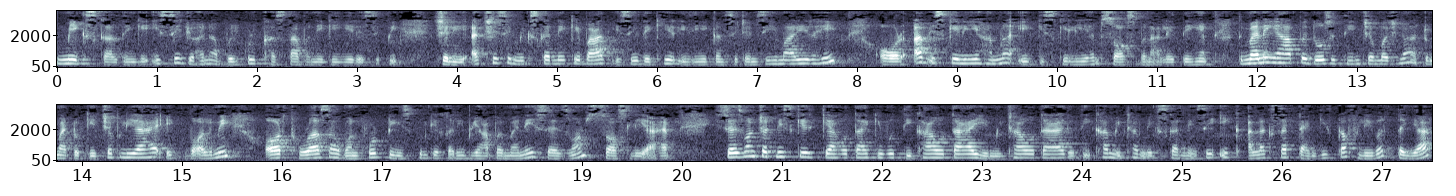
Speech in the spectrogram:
मिक्स कर देंगे। इससे जो है ना, बिल्कुल खस्ता बनेगी ये रेसिपी चलिए, अच्छे से मिक्स करने के बाद इसे देखिए, ये कंसिस्टेंसी हमारी रही। और अब इसके लिए हम ना, एक इसके लिए हम सॉस बना लेते हैं। तो मैंने यहाँ पे दो से तीन चम्मच ना टोमेटो केचप लिया है एक बॉल में, और थोड़ा सा वन फोर्थ टी के करीब यहाँ पर मैंने सेजवान सॉस लिया है। शेजवान चटनी क्या होता है कि वो तीखा होता है, ये मीठा होता है तो तीखा मीठा मिक्स करने से एक अलग सा टैंगी का फ्लेवर तैयार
